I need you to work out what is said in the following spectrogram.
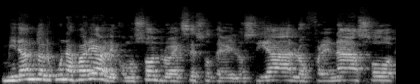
mirando algunas variables como son los excesos de velocidad, los frenazos,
